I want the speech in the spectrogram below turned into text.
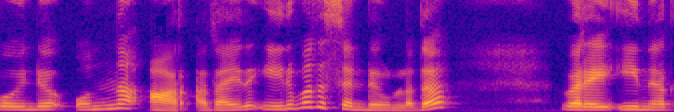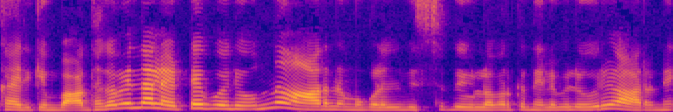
പോയിന്റ് ഒന്ന് ആറ് അതായത് ഇരുപത് സെന്റ് ഉള്ളത് വരെ ഈ നിരക്കായിരിക്കും ബാധകം. എന്നാൽ എട്ട് പോയിന്റ് ഒന്ന് ആറിന് മുകളിൽ വിസ്തൃതിയുള്ളവർക്ക് നിലവിൽ ഒരു ആറിന്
